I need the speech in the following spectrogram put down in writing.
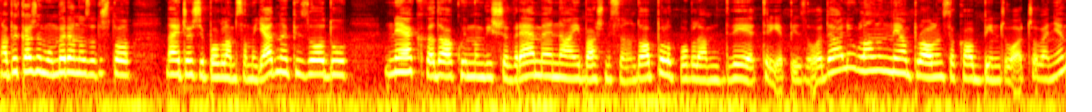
Opet kažem umereno zato što najčešće pogledam samo jednu epizodu, nekada ako imam više vremena i baš mi se ono dopalo, pogledam dve, tri epizode, ali uglavnom nemam problem sa kao binge watchovanjem.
